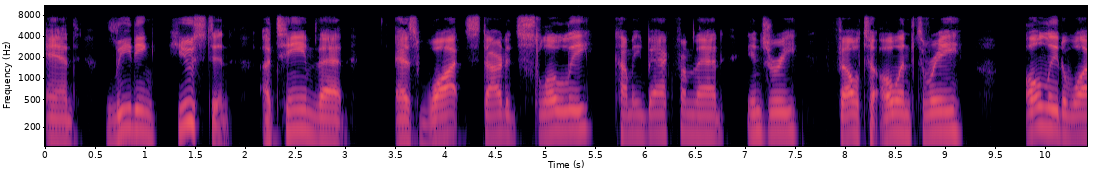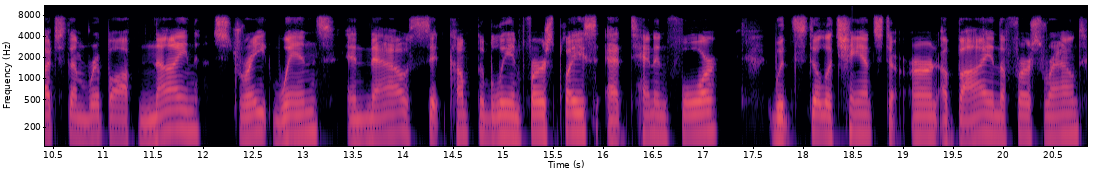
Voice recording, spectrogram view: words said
and leading Houston, a team that, as Watt started slowly coming back from that injury, fell to 0 3, only to watch them rip off nine straight wins and now sit comfortably in first place at 10 and 4 with still a chance to earn a bye in the first round,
